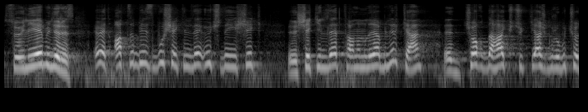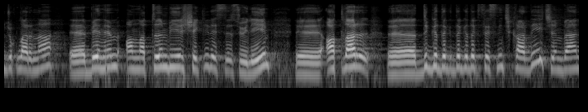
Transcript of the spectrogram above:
söyleyebiliriz. Evet atı biz bu şekilde üç değişik e, şekilde tanımlayabilirken çok daha küçük yaş grubu çocuklarına e, benim anlattığım bir şekli de size söyleyeyim. E, Atlar e, dıgı dıgı dıgı dık sesini çıkardığı için ben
